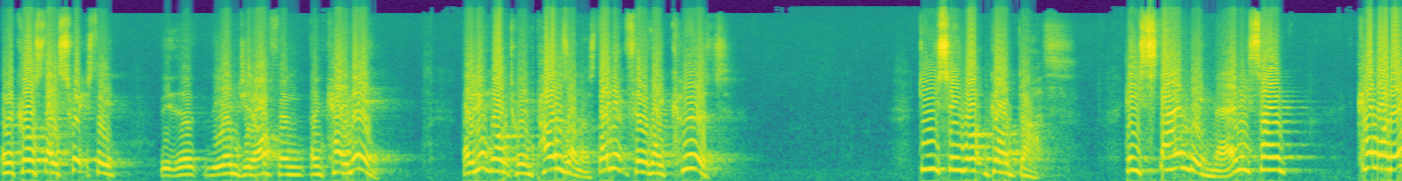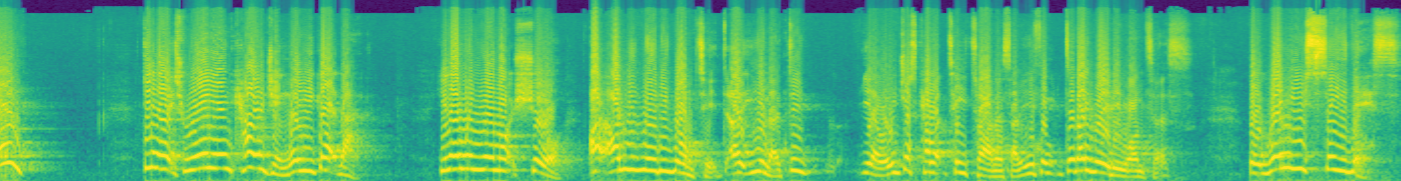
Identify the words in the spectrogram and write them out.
And of course they switched the, the, the engine off and, and came in. They didn't want to impose on us. They didn't feel they could. Do you see what God does? He's standing there and he's saying, Come on in. Do you know it's really encouraging when you get that? You know, when you're not sure, are, you really wanted? Uh, you know, do, you know, you just come at tea time or something, you think, do they really want us? But when you see this,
